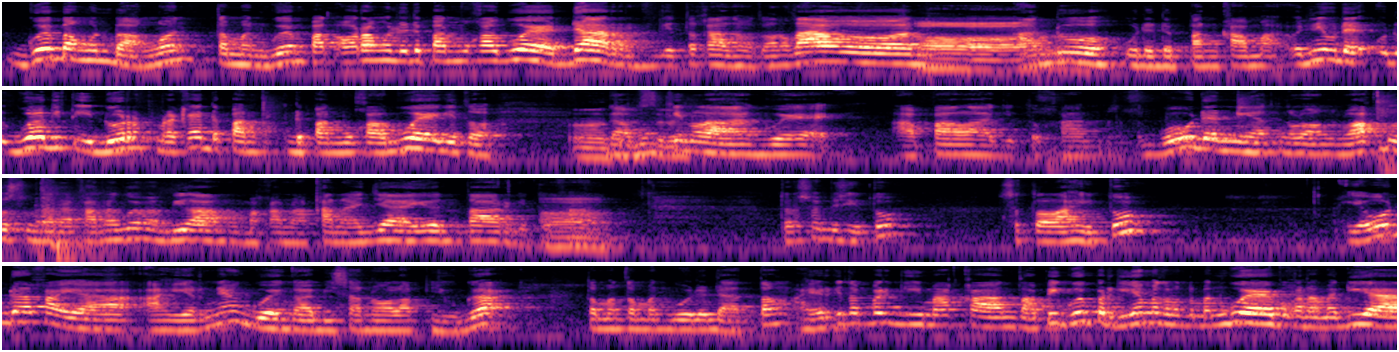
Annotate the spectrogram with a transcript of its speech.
gue bangun-bangun, teman gue empat orang udah depan muka gue, dar, gitu kan, selamat ulang tahun. Oh. Aduh, udah depan kamar. Ini udah, udah gue lagi tidur, mereka depan depan muka gue gitu. Ah, Gak terus, mungkin lah gue apalah gitu kan. Gue udah niat ngeluangin waktu sebenarnya karena gue emang bilang makan-makan aja, yuk ntar gitu Ah. kan. Terus habis itu setelah itu ya udah kayak akhirnya gue nggak bisa nolak juga. Teman-teman gue udah datang akhirnya kita pergi makan. Tapi gue perginya sama teman-teman gue bukan sama dia.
